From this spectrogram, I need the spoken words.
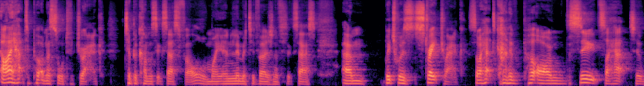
I had to put on a sort of drag to become successful, or my unlimited version of success. Um, which was straight drag. So I had to kind of put on the suits, I had to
